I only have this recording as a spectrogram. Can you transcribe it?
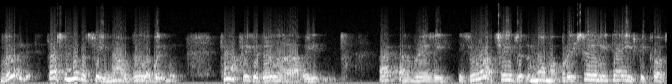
Villa, that's another team now, Villa. We, we can't figure Villa out. We, I, I really, there's a lot of teams at the moment, but it's early days because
